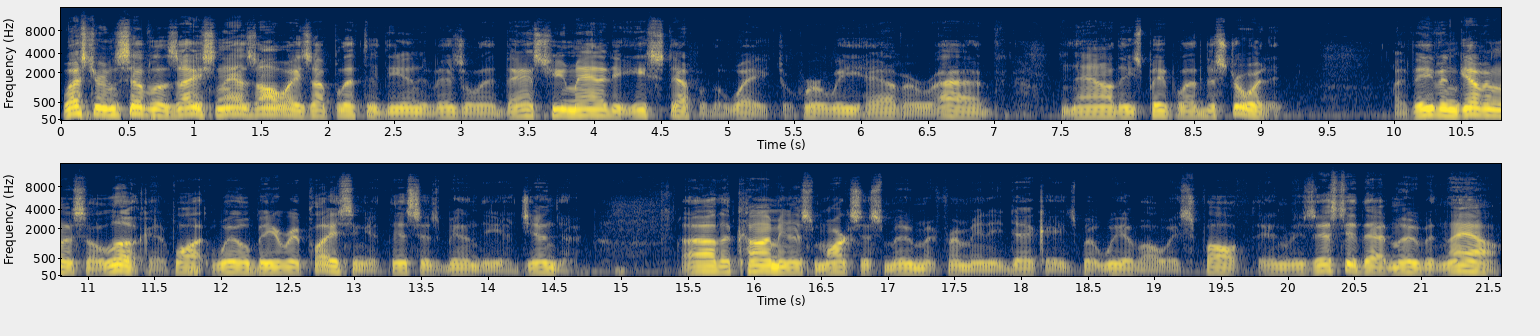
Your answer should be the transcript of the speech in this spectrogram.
Western civilization has always uplifted the individual, advanced humanity each step of the way to where we have arrived. Now these people have destroyed it. They've even given us a look at what will be replacing it. This has been the agenda uh, the communist Marxist movement for many decades, but we have always fought and resisted that movement. Now,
